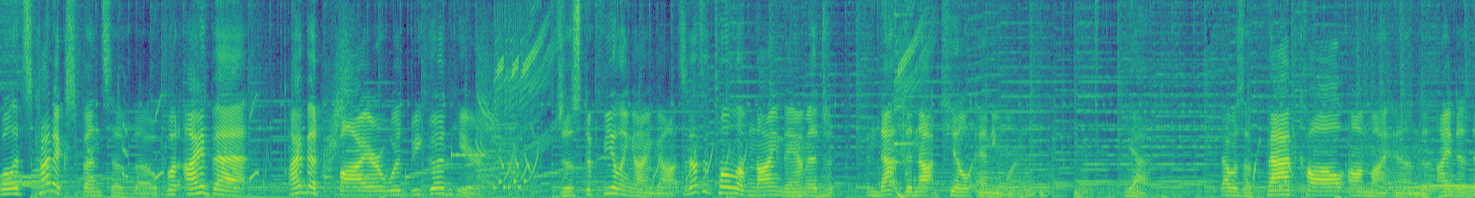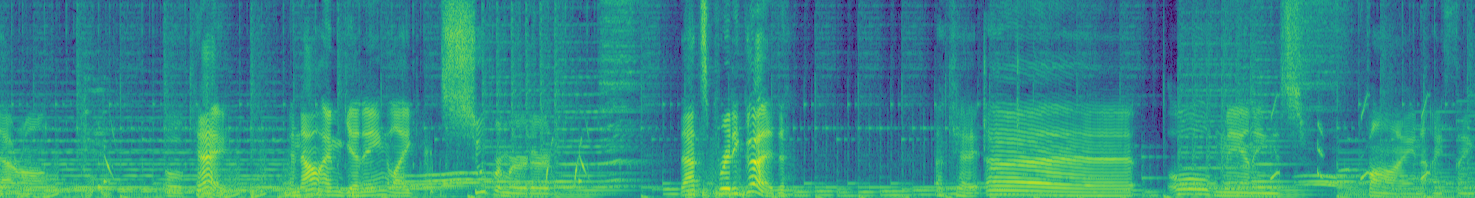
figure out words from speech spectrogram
Well, it's kind of expensive, though, but I bet... I bet fire would be good here. Just a feeling I got. So that's a total of 9 damage. And that did not kill anyone. Yeah. That was a bad call on my end. I did that wrong. Okay. And now I'm getting, like, super murdered. That's pretty good. Okay, uh... Old Manning is fine, I think.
